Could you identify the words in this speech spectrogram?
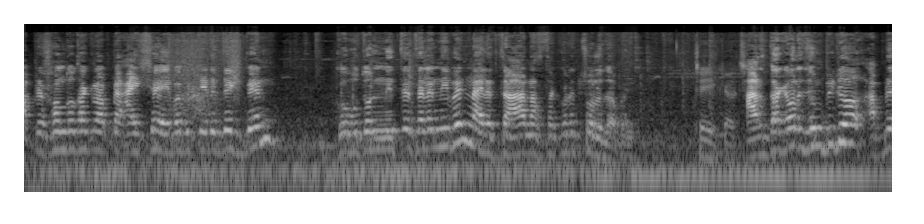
আপনার সন্দেহ থাকলে আপনি আইসা এভাবে টেনে দেখবেন কবুতর নিতে তাহলে নিবেন নাইলে চা নাস্তা করে চলে যাবেন। ঠিক আছে। আর দেখা বলে যেমন ভিডিও আপনি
